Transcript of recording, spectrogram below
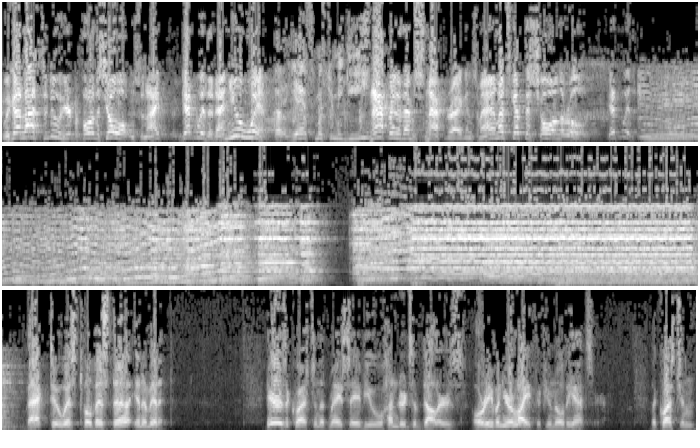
We got lots to do here before the show opens tonight. Get with it, and you win. Uh, yes, Mr. McGee? Snap into them snapdragons, man. Let's get this show on the road. Get with it. Back to Wistful Vista in a minute. Here's a question that may save you hundreds of dollars, or even your life if you know the answer. The question,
